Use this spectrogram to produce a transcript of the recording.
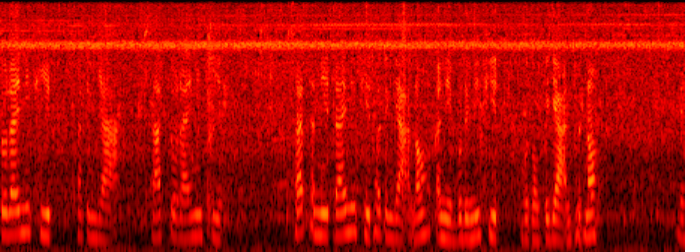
ตัวใดมีพิษเฮาจึงย่านสัตว์ตัวใดมีพิษ สัตว์ชนิดใดมีพิษเฮาจึงย่านเนาะ อันนี้บ่ได้มีพิษบ่ต้องไปย่านเพิ่นเนาะเด้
